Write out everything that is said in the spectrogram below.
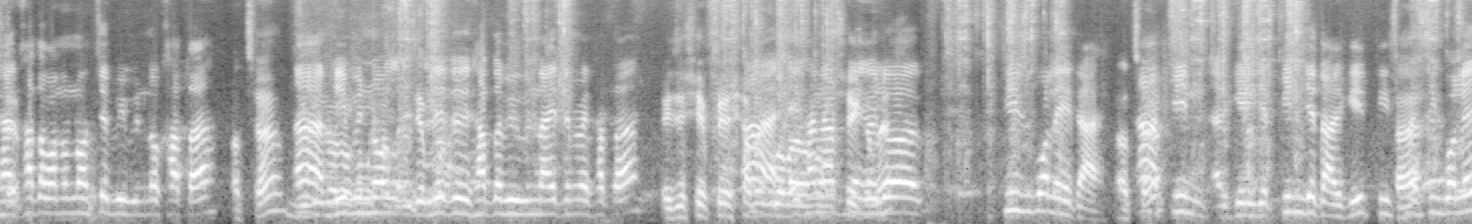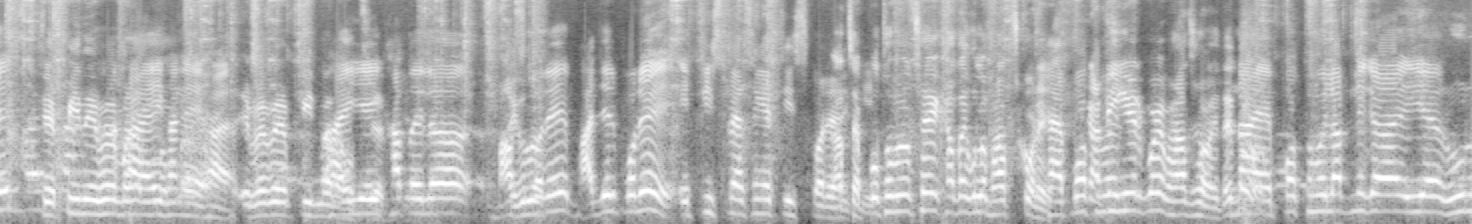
হ্যাঁ খাতা বানানো হচ্ছে বিভিন্ন খাতা। আচ্ছা হ্যাঁ বিভিন্ন খাতা, বিভিন্ন আইটেমের খাতা। এই যে শেফের হ্যাঁ সাদাগুলো বানানো হচ্ছে আপনি এখানে। হলো পিস বলে এটা আচ্ছা। হ্যাঁ পিন আর কি যে পিন যেটা আর কি হ্যাঁ। মেশিং বলে সে পিন এভাবে বানানো- এখানে, হ্যাঁ। এভাবে পিন হ্যাঁ, এই- খাতা হলো ভাজ করে ভাজের পরে এই পিস মেশিং এর পিস করে আচ্ছা প্রথমে হচ্ছে এই খাতাগুলো ভাঁজ করে হ্যাঁ, কাটিং এর পরে ভাঁজ হয় তাই না প্রথম হলো আপনি ইয়ে রুল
